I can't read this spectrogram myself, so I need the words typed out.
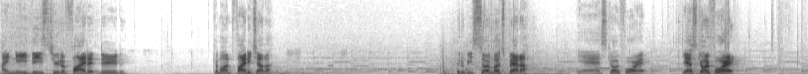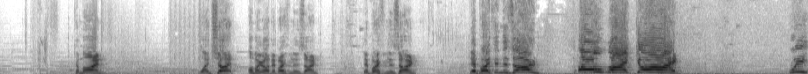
I need these two to fight it, dude. Come on, fight each other. It'll be so much better. Yes, go for it. Yes, go for it. Come on. One shot. Oh my god, they're both in the zone. They're both in the zone. They're both in the zone. Oh my god! We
